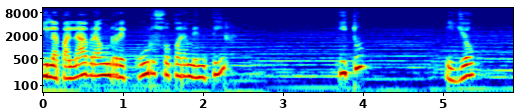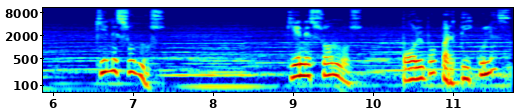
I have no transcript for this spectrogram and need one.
y la palabra un recurso para mentir? ¿Y tú? ¿Y yo? ¿Quiénes somos? ¿Quiénes somos? ¿Polvo? ¿Partículas?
